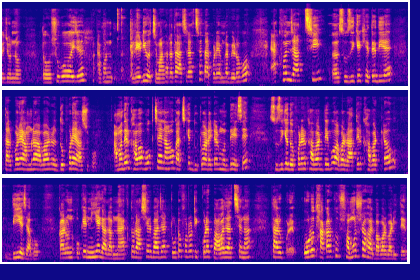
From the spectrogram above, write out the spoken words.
ওই জন্য। তো শুভ ওই যে এখন রেডি হচ্ছে মাথা টাথা আঁচড়াচ্ছে তারপরে আমরা বেরোবো। এখন যাচ্ছি সুজিকে খেতে দিয়ে। তারপরে আমরা আবার দুপুরে আসব। আমাদের খাওয়া হোক চাই না হোক, আজকে দুটো আড়াইটার মধ্যে এসে সুজিকে দুপুরের খাবার দেবো, আবার রাতের খাবারটাও দিয়ে যাব। কারণ ওকে নিয়ে গেলাম না। এক তো রাশের বাজার টোটো ফোটো ঠিক করে পাওয়া যাচ্ছে না। তার উপরে ওরও থাকার খুব সমস্যা হয় বাবার বাড়িতে।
